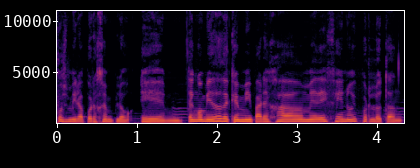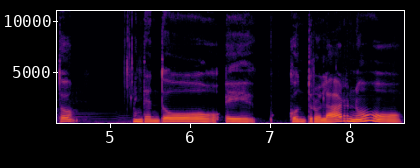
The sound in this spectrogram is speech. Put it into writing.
Pues mira, por ejemplo, em, tengo miedo de que mi pareja me deje, ¿no? Y por lo tanto intento eh, controlar, ¿no?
